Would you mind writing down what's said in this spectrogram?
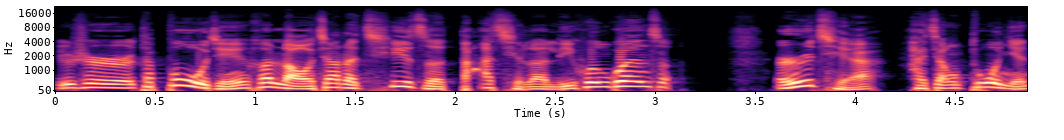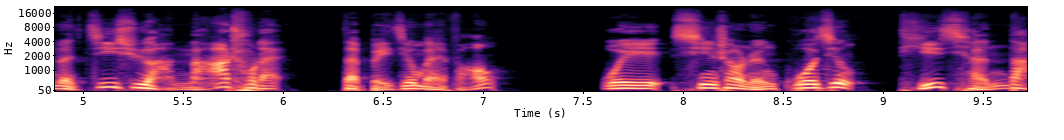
于是他不仅和老家的妻子打起了离婚官司，而且还将多年的积蓄啊拿出来，在北京买房，为心上人郭靖提前的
